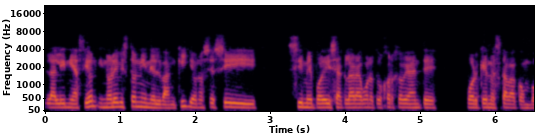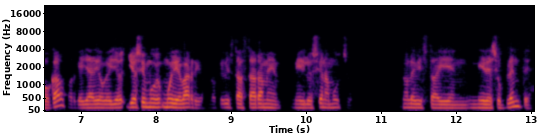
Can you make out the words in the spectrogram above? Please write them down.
la alineación, y no le he visto ni en el banquillo. No sé si, si me podéis aclarar, bueno, tú, Jorge, obviamente, por qué no estaba convocado, porque ya digo que yo, yo soy muy, muy de barrio, lo que he visto hasta ahora me, ilusiona mucho. No lo he visto ahí ni de suplente.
